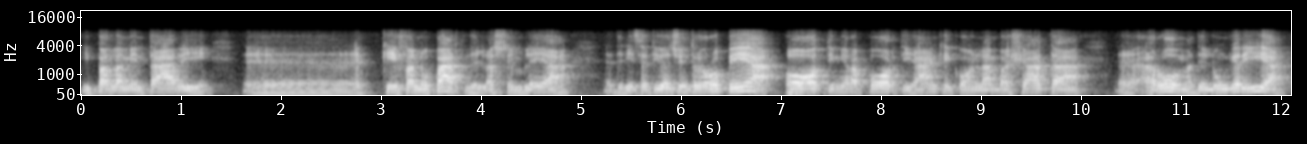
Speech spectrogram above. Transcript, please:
i parlamentari eh, che fanno parte dell'assemblea dell'iniziativa centroeuropea. Ho ottimi rapporti anche con l'ambasciata eh, a Roma dell'Ungheria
